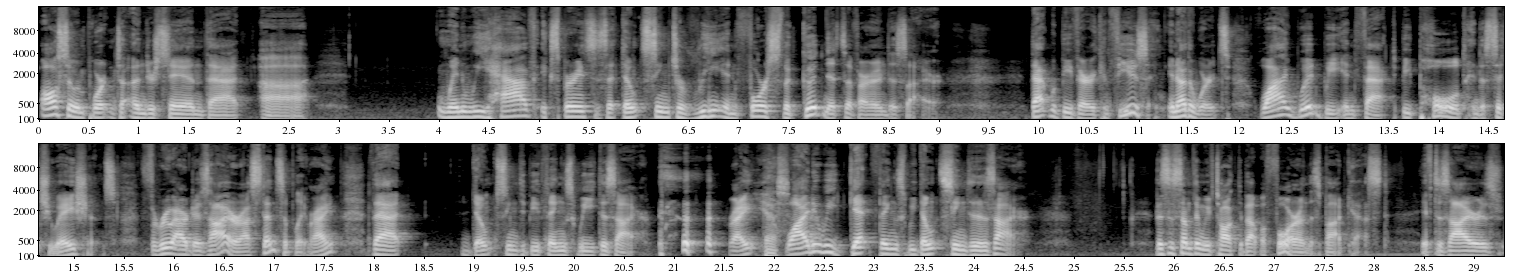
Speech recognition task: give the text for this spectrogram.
also important to understand that uh, when we have experiences that don't seem to reinforce the goodness of our own desire, that would be very confusing. In other words, why would we, in fact, be pulled into situations through our desire, ostensibly, right? That don't seem to be things we desire, right? Yes. Why do we get things we don't seem to desire? This is something we've talked about before on this podcast. If desire is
